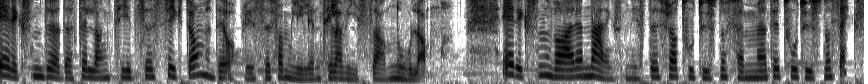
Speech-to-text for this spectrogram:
Eriksen døde etter lang tids sykdom, det opplyser familien til avisa Nordland. Eriksen var næringsminister fra 2005 til 2006,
